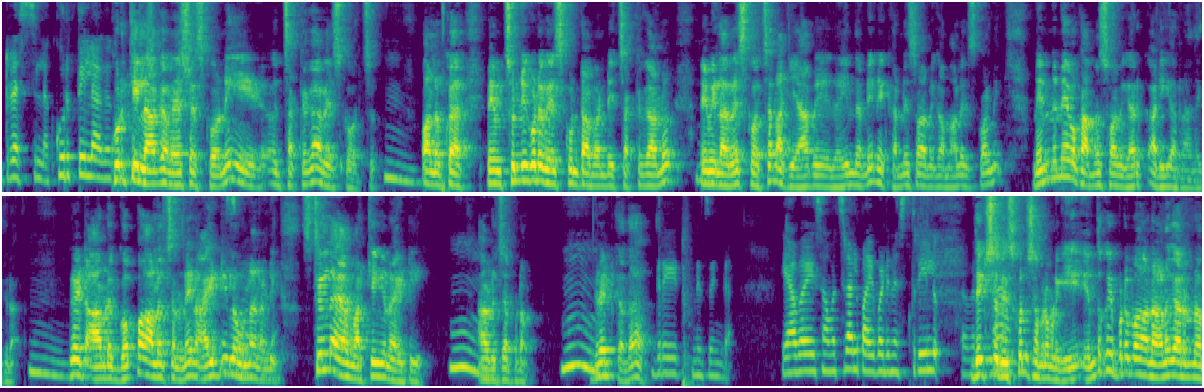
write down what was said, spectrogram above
డ్రెస్ లా కుర్తీ లాగా కుర్తీ లాగా వేసేసుకొని చక్కగా వేసుకోవచ్చు. హ్మ్. వాళ్ళు ఒక మేము చున్ని కూడా వేసుకుంటామండి చక్కగాను. మేము ఇలా వేసుకోవచ్చా? నాకు యాభై ఐదు అయిందండి. నేను కన్యస్వామిగా మాల వేసుకోవాలి. నిన్ననే ఒక అమ్మస్వామి గారు అడిగారు నా దగ్గర. గ్రేట్ ఆవిడ గొప్ప ఆలోచన. నేను ఐటీలో ఉన్నానండి. Still I'm working in IT. ఆవిడ చెప్పడం. గ్రేట్ కదా? గ్రేట్ నిజంగా. యాభై సంవత్సరాలు పైబడిన స్త్రీలు దీక్ష తీసుకుని శబరిమలకి. ఎందుకు ఇప్పుడు మా నాన్నగారు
